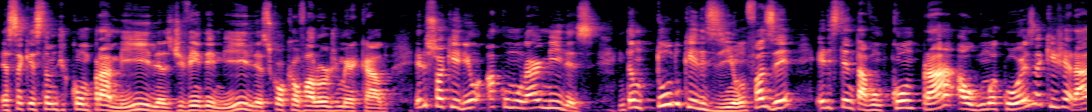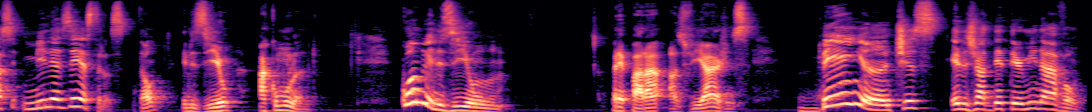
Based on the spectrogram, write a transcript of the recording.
essa questão de comprar milhas, de vender milhas, qual que é o valor de mercado. Eles só queriam acumular milhas. Então, tudo que eles iam fazer, eles tentavam comprar alguma coisa que gerasse milhas extras. Então, eles iam acumulando. Quando eles iam preparar as viagens, bem antes eles já determinavam:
